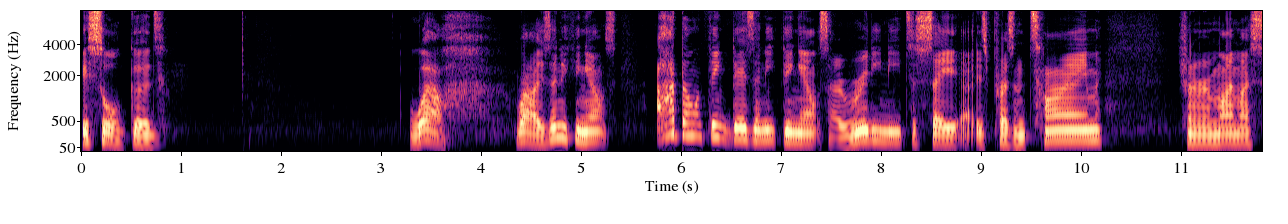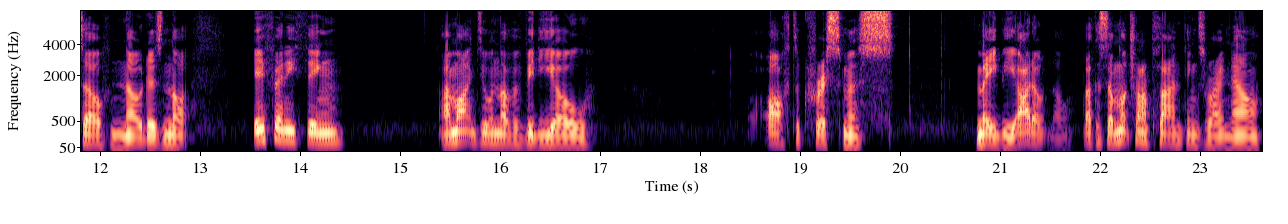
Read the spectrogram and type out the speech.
it's all good. Well, well, is anything else? I don't think there's anything else I really need to say at this present time. Trying to remind myself, no, there's not. If anything, I might do another video after Christmas. Maybe, I don't know. Like I said, I'm not trying to plan things right now.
